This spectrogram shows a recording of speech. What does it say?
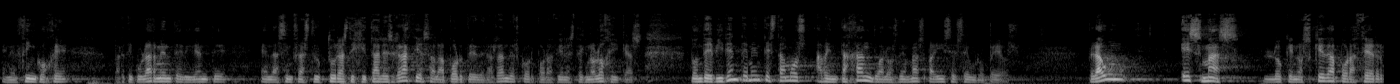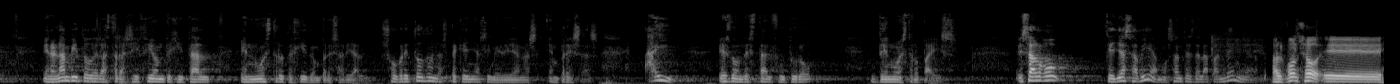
en el 5G, particularmente evidente en las infraestructuras digitales gracias al aporte de las grandes corporaciones tecnológicas, donde evidentemente estamos aventajando a los demás países europeos. Pero aún es más lo que nos queda por hacer en el ámbito de la transición digital en nuestro tejido empresarial, sobre todo en las pequeñas y medianas empresas. Ahí es donde está el futuro de nuestro país. Es algo que ya sabíamos antes de la pandemia. Alfonso eh,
